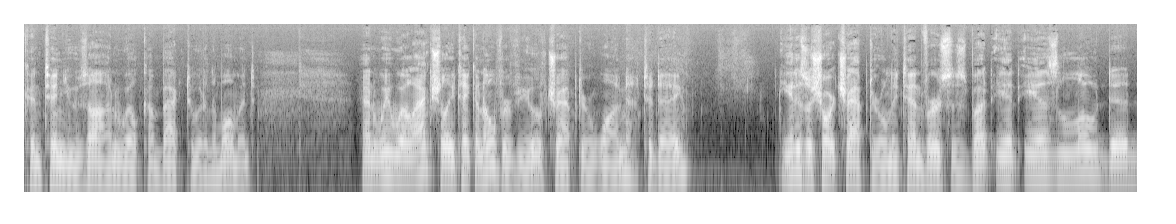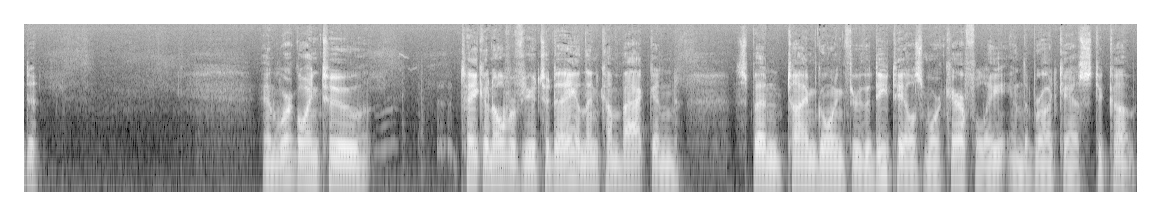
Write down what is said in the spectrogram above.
continues on. We'll come back to it in a moment. And we will actually take an overview of chapter 1 today. It is a short chapter, only 10 verses, but it is loaded and we're going to take an overview today and then come back and spend time going through the details more carefully in the broadcasts to come.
